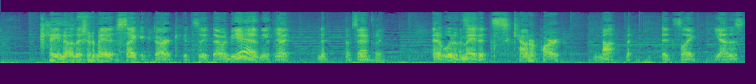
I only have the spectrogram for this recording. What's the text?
Hey, you know they should have made it Psychic Dark. It's a, that would be Yeah, a unique it- type. n- thing. exactly. and it would have That's- made its counterpart not. It's like yeah, this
